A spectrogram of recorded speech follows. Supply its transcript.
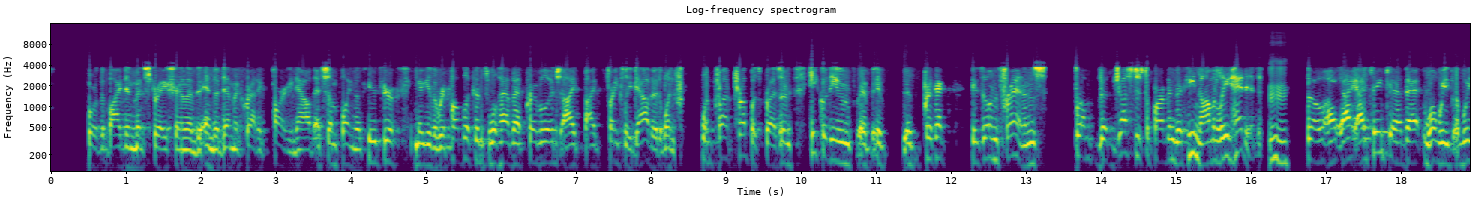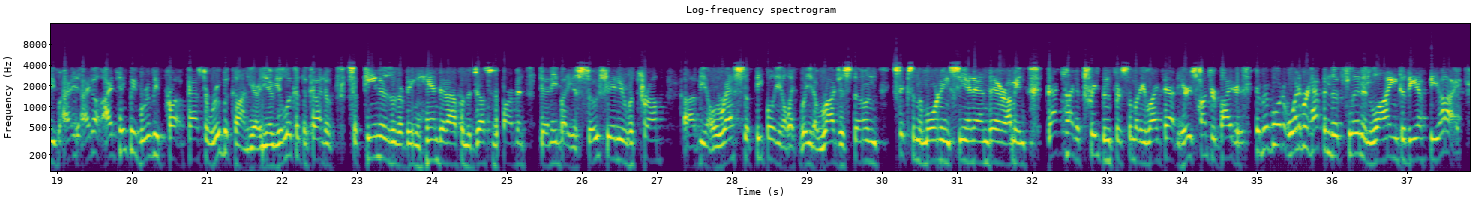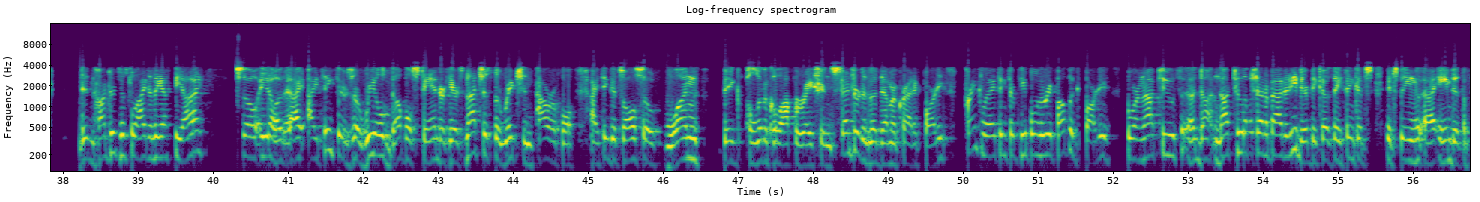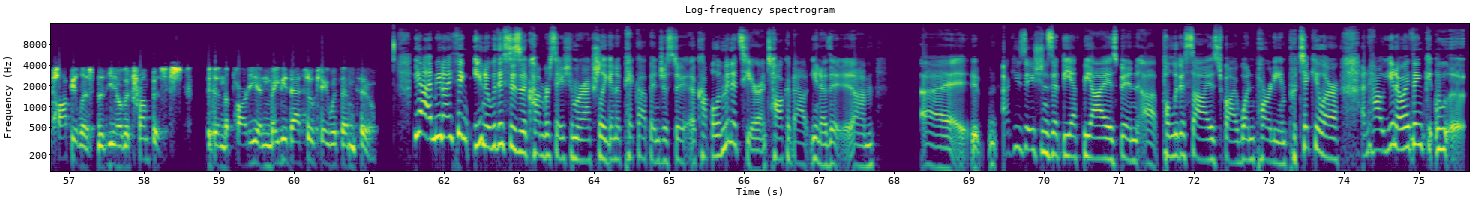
for the Biden administration and the, and the, Democratic Party. Now, at some point in the future, maybe the Republicans will have that privilege. I, I frankly doubt it. When when Trump was president, he couldn't even uh, uh, protect his own friends from the Justice Department that he nominally headed. Mm-hmm. So I, I think uh, that what we've we've I, I, don't I think we've really pro- passed a Rubicon here. You know, if you look at the kind of subpoenas that are being handed out from the Justice Department to anybody associated with Trump, uh, you know, arrests of people, you know, like you know Roger Stone, six in the morning, CNN. There, I mean, that kind of treatment for somebody like that. Here's Hunter Biden. Remember what, whatever happened to Flynn and lying to the FBI? Didn't Hunter just lie to the FBI? So, you know, I, I think there's a real double standard here. It's not just the rich and powerful. I think it's also one big political operation centered in the Democratic Party. Frankly, I think there are people in the Republican Party who are not too uh, not not too upset about it either because they think it's it's being uh, aimed at the populists, the you know the Trumpists within the party, and maybe that's okay with them too. Yeah, I mean, I think you know this is a conversation we're actually going to pick up in just a, a, couple of minutes here and talk about you know the um, uh, accusations that the FBI has been uh, politicized by one party in particular, and how you know I think uh,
